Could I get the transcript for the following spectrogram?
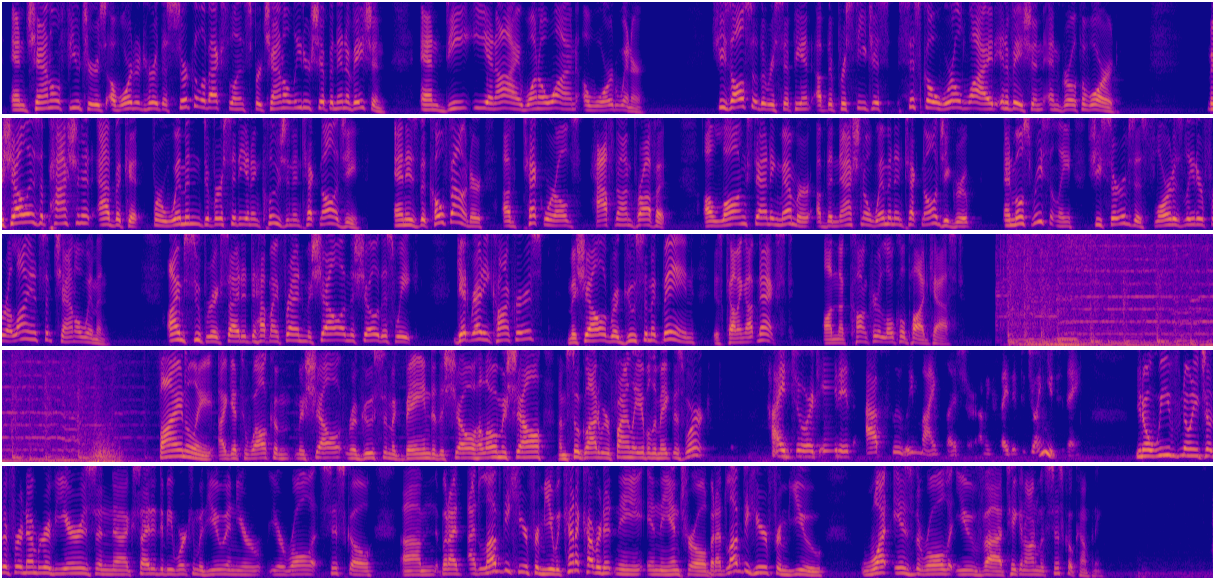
and Channel Futures awarded her the Circle of Excellence for Channel Leadership and Innovation and DE&I 101 award winner. She's also the recipient of the prestigious Cisco Worldwide Innovation and Growth Award. Michelle is a passionate advocate for women, diversity, and inclusion in technology and is the co founder of TechWorld's half nonprofit, a long standing member of the National Women in Technology Group, and most recently, she serves as Florida's leader for Alliance of Channel Women. I'm super excited to have my friend Michelle on the show this week. Get ready, Conquerors. Michelle Ragusa McBain is coming up next on the Conquer Local podcast. Finally, I get to welcome Michelle Ragusa McBain to the show. Hello, Michelle. I'm so glad we were finally able to make this work. Hi, George. It is absolutely my pleasure. I'm excited to join you today. You know, we've known each other for a number of years and uh, excited to be working with you in your, your role at Cisco. Um, but I'd, I'd love to hear from you. We kind of covered it in the, in the intro, but I'd love to hear from you. What is the role that you've uh, taken on with Cisco Company?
